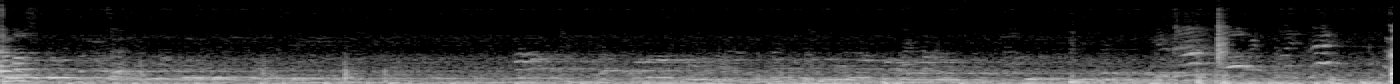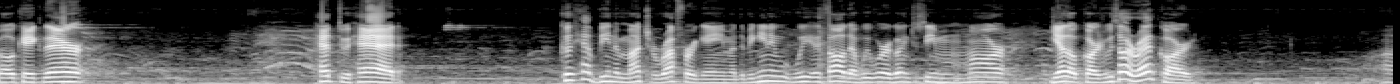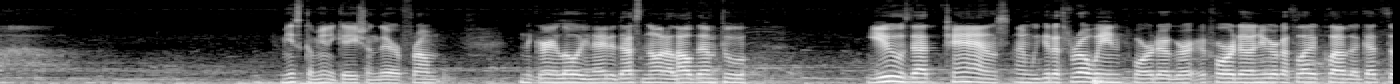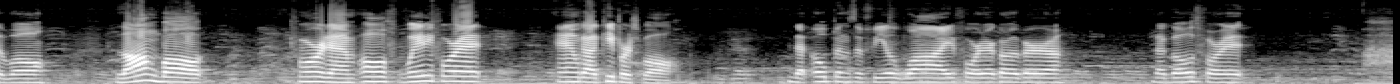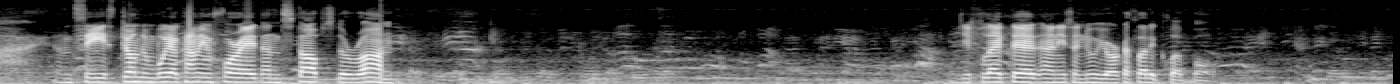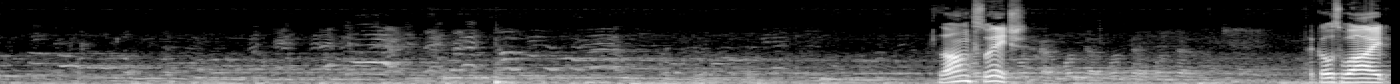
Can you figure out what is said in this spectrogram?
Goal kick there. Head to head. Could have been a much rougher game. At the beginning, we thought that we were going to see more yellow cards. We saw a red card. miscommunication there from Lowell United. Does not allow them to use that chance, and we get a throw in for the for the New York Athletic Club that gets the ball. Long ball for them, all waiting for it, and we got keeper's ball that opens the field wide for Derek Oliveira that goes for it and sees John Dumbuya coming for it and stops the run. Deflected and it's a New York Athletic Club ball. Long switch. That goes wide.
